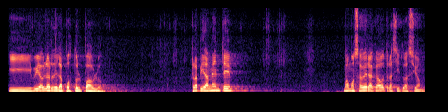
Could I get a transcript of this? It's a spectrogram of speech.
y voy a hablar del apóstol Pablo. Rápidamente vamos a ver acá otra situación,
